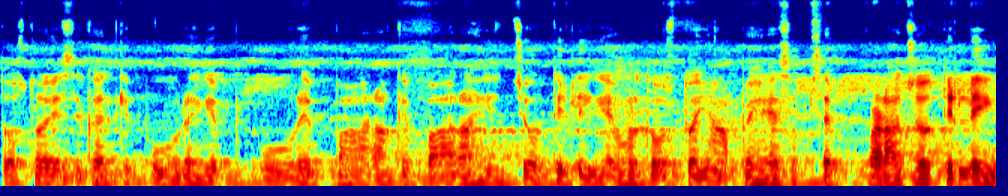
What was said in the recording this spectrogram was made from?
दोस्तों ऐसे करके पूरे के पूरे बारह के बारह ही ज्योतिर्लिंग है और दोस्तों, यहाँ पे है सबसे बड़ा ज्योतिर्लिंग।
